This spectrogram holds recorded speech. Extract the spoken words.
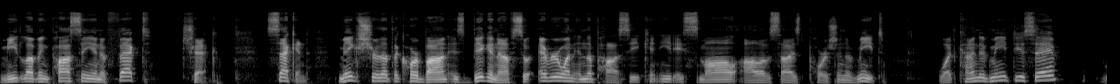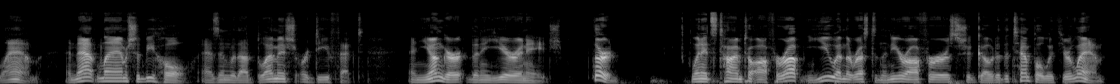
meat loving posse in effect? Check. Second, make sure that the korban is big enough so everyone in the posse can eat a small olive sized portion of meat. What kind of meat, do you say? Lamb. and that lamb should be whole, as in without blemish or defect, and younger than a year in age. Third, when it's time to offer up, you and the rest of the near offerers should go to the temple with your lamb.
